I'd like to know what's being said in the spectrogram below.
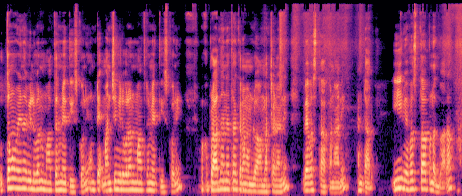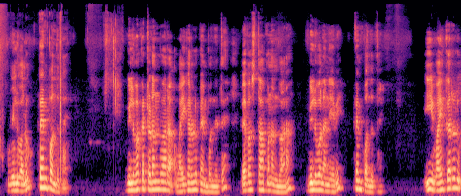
ఉత్తమమైన విలువను మాత్రమే తీసుకొని అంటే మంచి విలువలను మాత్రమే తీసుకొని ఒక ప్రాధాన్యత క్రమంలో అమర్చడాన్ని వ్యవస్థాపన అని అంటారు. ఈ వ్యవస్థాపన ద్వారా విలువలు పెంపొందుతాయి. విలువ కట్టడం ద్వారా వైఖరులు పెంపొందితే వ్యవస్థాపనం ద్వారా విలువలు అనేవి పెంపొందుతాయి. ఈ వైఖరులు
